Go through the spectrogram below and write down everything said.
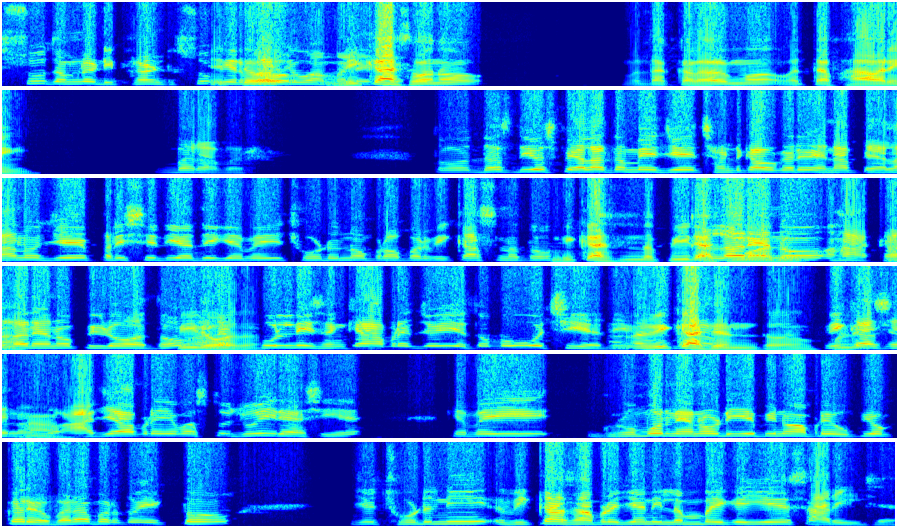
શું તમને ડિફરન્ટ શું ફેરફાર જોવા મળે વિકાસ વિકાસવાનો બધા કલરમાં બધા ફાવરિંગ બરાબર. તો દસ દિવસ પહેલા તમે જે છંટકાવ કર્યો એના પહેલાનો જે પરિસ્થિતિ હતી કે ભાઈ છોડનો પ્રોપર વિકાસ નતો વિકાસ કલર એનો હા કલર એનો પીળો હતો અને ફૂલની સંખ્યા આપણે જોઈએ તો બહુ ઓછી હતી. વિકાસ? એનો વિકાસ એનો આજે આપણે એ વસ્તુ જોઈ રહ્યા છીએ કે ભાઈ ગ્રોમોર નેનો ડીએપી નો આપણે ઉપયોગ કર્યો બરાબર? તો એક તો જે છોડની વિકાસ આપણે જેની લંબાઈ કહીએ એ સારી છે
